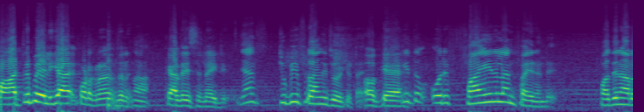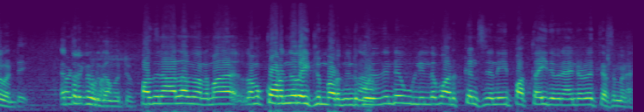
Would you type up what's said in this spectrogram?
പാർട്ടി പേലിക്ക് കൊടുക്കണം ആയിട്ട്. ഞാൻ ടു ബി ഫ്രാങ്ക് ചോദിക്കട്ടെ. ഓക്കെ ഇത് ഒരു ഫൈനൽ ആൻഡ് ഫൈനൽ പതിനാറ് വണ്ടി. എത്രയ്ക്ക് കൊടുക്കാൻ പറ്റും? പറഞ്ഞാൽ നമുക്ക് കുറഞ്ഞ റേറ്റിലും പറഞ്ഞിട്ടുണ്ട് ഇതിന്റെ ഉള്ളിലെ വർക്ക് അനുസരിച്ച് ഈ പത്ത് ഇരുപതിനായിരം രൂപ വ്യത്യാസം വരാം.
